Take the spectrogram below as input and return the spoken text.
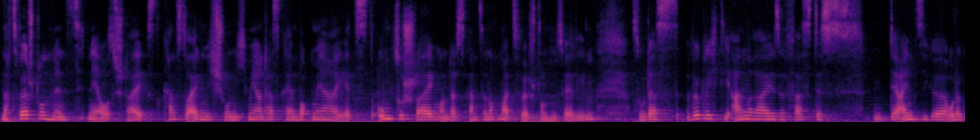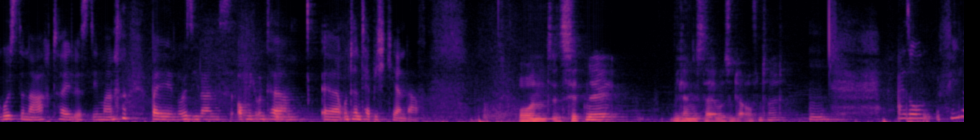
nach zwölf Stunden in Sydney aussteigst, kannst du eigentlich schon nicht mehr und hast keinen Bock mehr, jetzt umzusteigen und das Ganze nochmal zwölf Stunden zu erleben. Sodass wirklich die Anreise fast das der einzige oder größte Nachteil ist, den man bei Neuseeland auch nicht unter, äh, unter den Teppich kehren darf. Und in Sydney, wie lange ist da immer so der Aufenthalt? Mhm. Also viele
